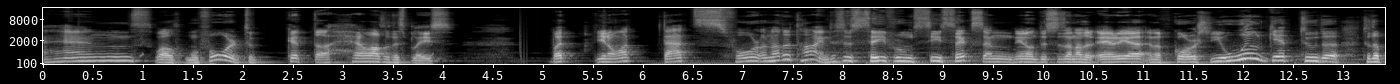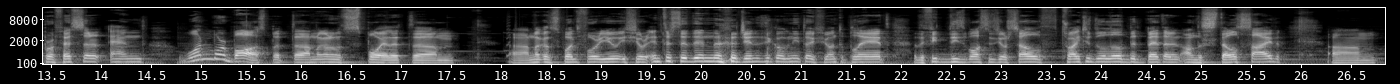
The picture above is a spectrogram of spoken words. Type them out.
And, well, move forward to get the hell out of this place. But you know what? That's for another time. This is safe room C6 and you know this is another area and of course you will get to the to the professor and one more boss but uh, I'm not gonna spoil it. Um, uh, I'm not gonna spoil it for you. If you're interested in Geneticognito, if you want to play it, defeat these bosses yourself, try to do a little bit better on the stealth side. Um,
